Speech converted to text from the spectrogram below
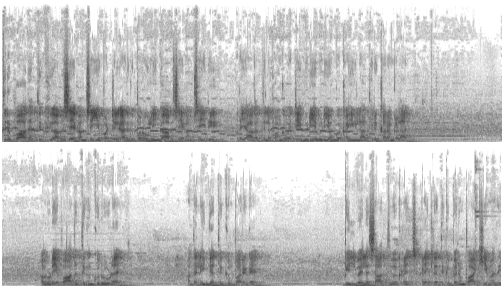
திருப்பாதத்துக்கு அபிஷேகம் செய்யப்பட்டு அதுக்கு பிறகு லிங்காபிஷேகம் செய்து அந்த யாகத்தில் பங்கு வச்சு விடிய விடிய உங்கள் கைகளால் திருக்கரங்களால் அவருடைய பாதத்துக்கும் குருவிட அந்த லிங்கத்துக்கும் பாருங்கள் வில்வையில் சாத்து கிடை கிடைக்கிறதுக்கு பெரும் பாக்கியம் அது.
